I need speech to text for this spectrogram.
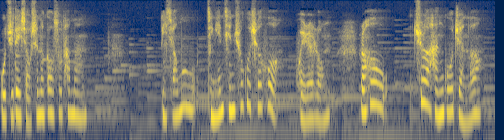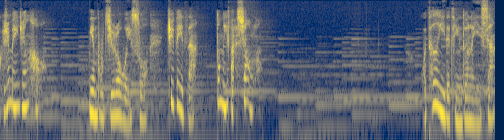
我只得小声的告诉他们，李乔木几年前出过车祸，毁了容，然后去了韩国整了，可是没整好，面部肌肉萎缩，这辈子啊都没法笑了。我特意的停顿了一下，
